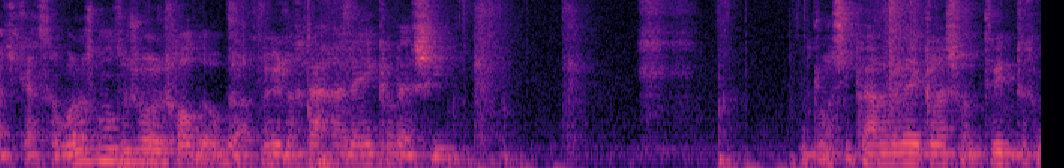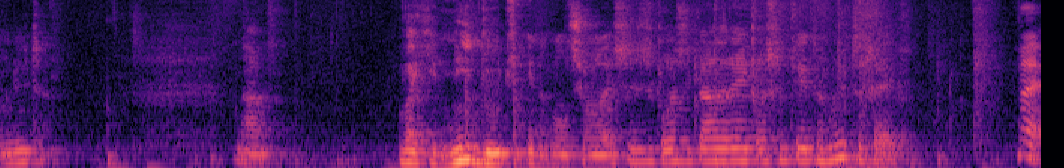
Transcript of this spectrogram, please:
Want je krijgt gewoon als Montessori school de opdracht, we willen graag een rekenles zien. Een klassikale rekenles van 20 minuten. Nou, wat je niet doet in de Montessori les is een klassikale rekenles van 20 minuten geven. nee.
